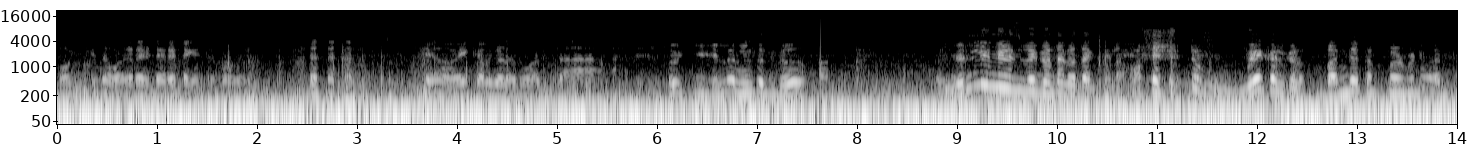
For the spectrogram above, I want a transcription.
ಓ ಇಲ್ಲಿಂದ ಒಳಗಡೆ ಡೈರೆಕ್ಟಾಗಿ ಎಂಟ್ರಿ ಕೊಡ್ಬೋದು ಏನೋ ವೆಹಿಕಲ್ಗಳನ್ನು ಮಾಡ್ತಾ ಎಲ್ಲೋ ನಿಲ್ಸೋದಿದು? ಎಲ್ಲಿ ನಿಲ್ಲಿಸ್ಬೇಕು ಅಂತ ಗೊತ್ತಾಗ್ತಿಲ್ಲ. ಅಷ್ಟು ವೆಹಿಕಲ್ಗಳು. ಬಂದೇ ತಪ್ಪು ಮಾಡ್ಬಿಟ್ಟು ಅಂತ.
